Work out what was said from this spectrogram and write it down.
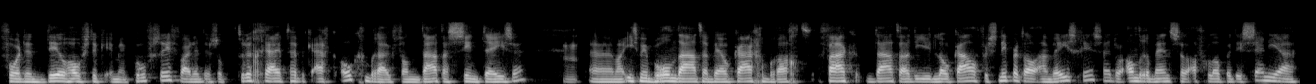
voor de deelhoofdstuk in mijn proefschrift, waar dit dus op teruggrijpt, heb ik eigenlijk ook gebruik van datasynthese. Uh, maar iets meer brondata bij elkaar gebracht. Vaak data die lokaal versnipperd al aanwezig is, hè, door andere mensen de afgelopen decennia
